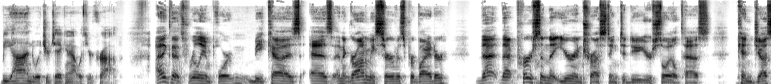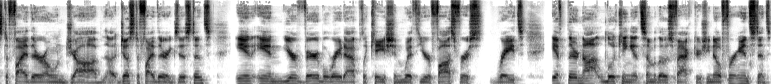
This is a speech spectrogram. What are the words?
beyond what you're taking out with your crop. I think that's really important because as an agronomy service provider, that that person that you're entrusting to do your soil tests can justify their own job, uh, justify their existence in in your variable rate application with your phosphorus rates if they're not looking at some of those factors. You know, for instance,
